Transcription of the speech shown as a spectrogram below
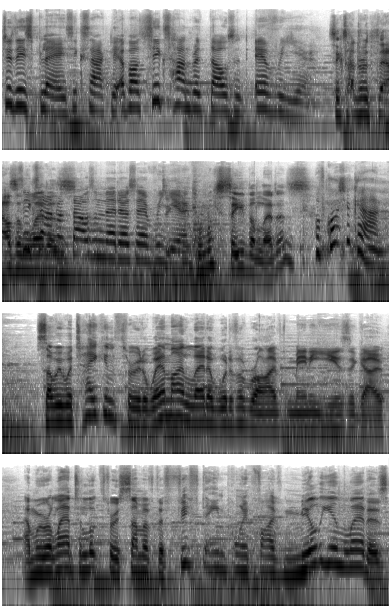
to this place, exactly. About 600,000 every year. 600,000 letters. 600,000 letters every year. Can we see the letters? Of course you can. So we were taken through to where my letter would have arrived many years ago, and we were allowed to look through some of the 15.5 million letters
